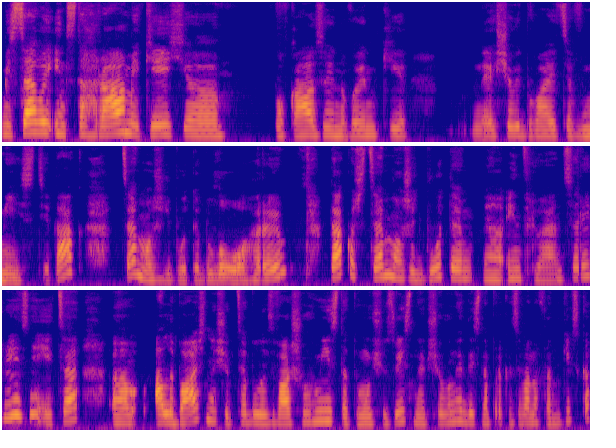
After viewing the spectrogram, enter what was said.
місцевий інстаграм, який е, показує новинки, е, що відбувається в місті. Так? Це можуть бути блогери, також це можуть бути е, інфлюенсери різні, і це, е, але бажано, щоб це були з вашого міста, тому що, звісно, якщо вони десь, наприклад, з Івано-Франківська,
